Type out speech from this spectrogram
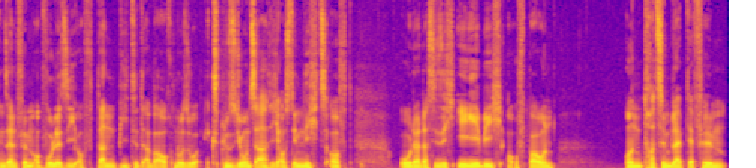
in seinen Filmen, obwohl er sie oft dann bietet, aber auch nur so explosionsartig aus dem Nichts oft oder dass sie sich ewig aufbauen. Und trotzdem bleibt der Film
